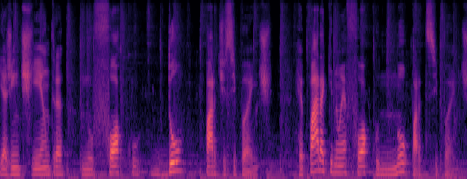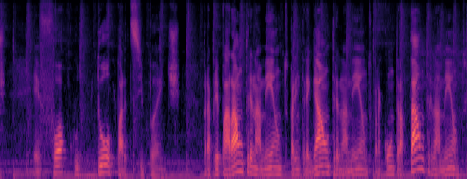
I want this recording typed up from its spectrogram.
e a gente entra no foco do participante. Repara que não é foco no participante, é foco do participante. Para preparar um treinamento, para entregar um treinamento, para contratar um treinamento,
